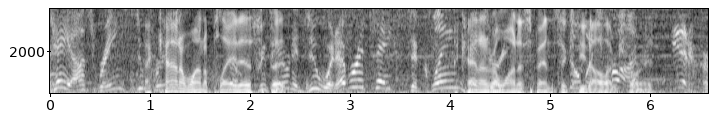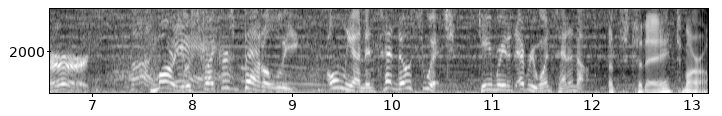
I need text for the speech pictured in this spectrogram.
chaos reigns supreme. I kind of want to play this, Prepare but to do whatever it takes to claim I kind of don't want to spend $60 much fun, for it. It hurts. Mario Strikers Battle League, only on Nintendo Switch. Game rated everyone 10 and up. That's today, tomorrow.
